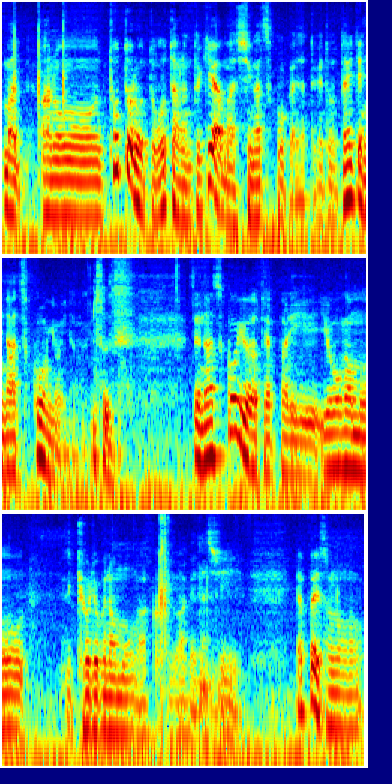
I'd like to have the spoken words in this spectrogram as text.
まあ、あのトトロとホタルの時はまあ4月公開だったけど大体夏興行になるわけです。そうです。で夏興行だとやっぱり洋画も強力なもんが来るわけだし、やっぱりその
